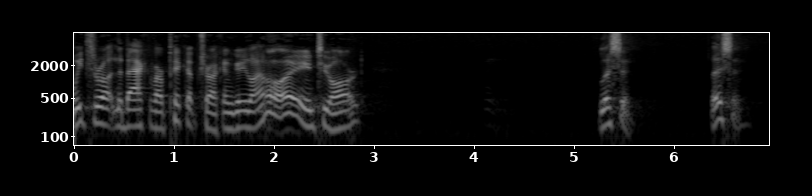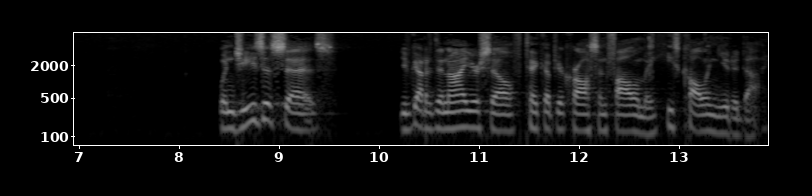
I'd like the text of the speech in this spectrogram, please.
We'd throw it in the back of our pickup truck and go like, oh, that ain't too hard. Listen, listen. When Jesus says, you've got to deny yourself, take up your cross, and follow me, he's calling you to die,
